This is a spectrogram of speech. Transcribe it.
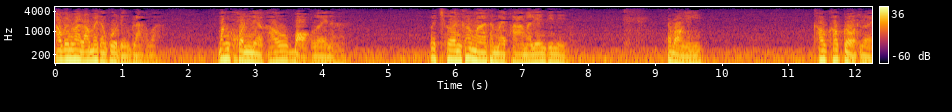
เอาเป็นว่าเราไม่ต้องพูดถึงปลาว่า บางคนเนี่ยเขาบอกเลยนะว่าเชิญเข้ามาทำไมพามาเลี้ยงที่นี่ถ้าบอกอย่างนี้เขาเขาโกรธเลย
